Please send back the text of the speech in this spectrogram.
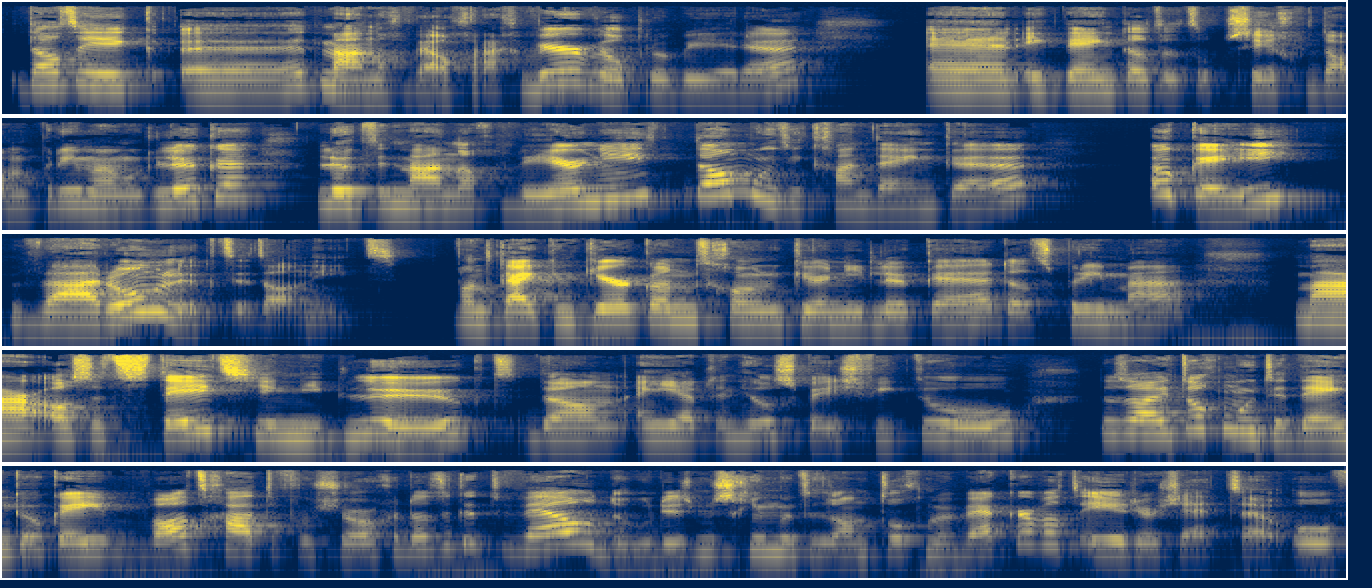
Dat ik uh, het maandag wel graag weer wil proberen. En ik denk dat het op zich dan prima moet lukken. Lukt het maandag weer niet, dan moet ik gaan denken: oké, waarom lukt het dan niet? Want kijk, een keer kan het gewoon een keer niet lukken, hè? dat is prima. Maar als het steeds je niet lukt dan, en je hebt een heel specifiek doel, dan zal je toch moeten denken: oké, wat gaat ervoor zorgen dat ik het wel doe? Dus misschien moet ik dan toch mijn wekker wat eerder zetten. Of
